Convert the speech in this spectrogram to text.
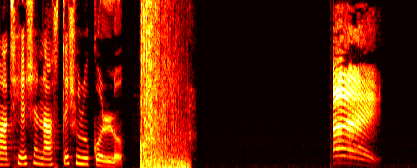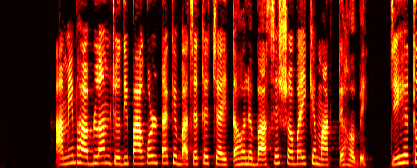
মাঝে এসে নাচতে শুরু করল। আমি ভাবলাম, যদি পাগলটাকে বাঁচাতে চাই, তাহলে বাসের সবাইকে মারতে হবে। যেহেতু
